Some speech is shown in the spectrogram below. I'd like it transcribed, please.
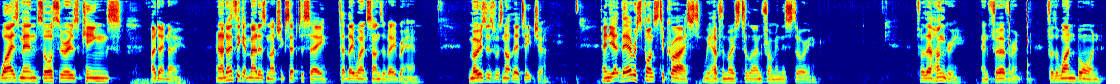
Wise men, sorcerers, kings, I don't know. And I don't think it matters much except to say that they weren't sons of Abraham. Moses was not their teacher. And yet, their response to Christ, we have the most to learn from in this story. For they're hungry and fervent for the one born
